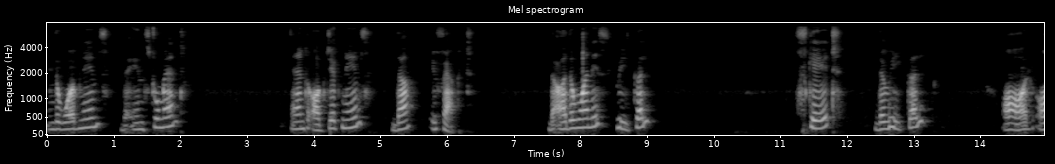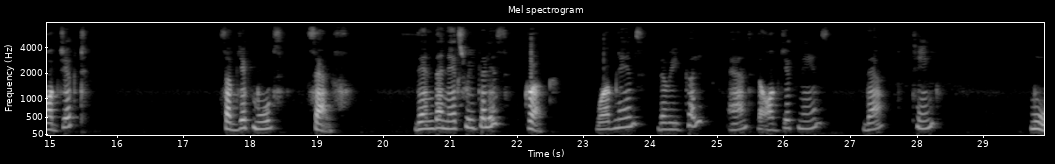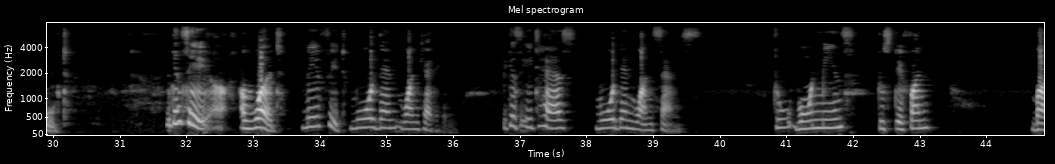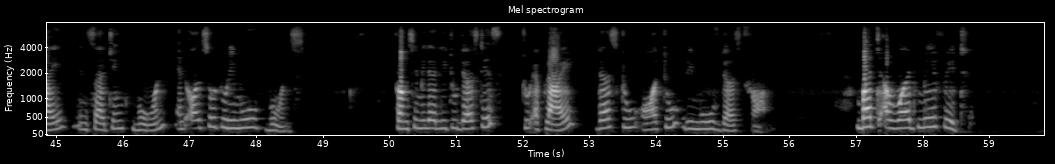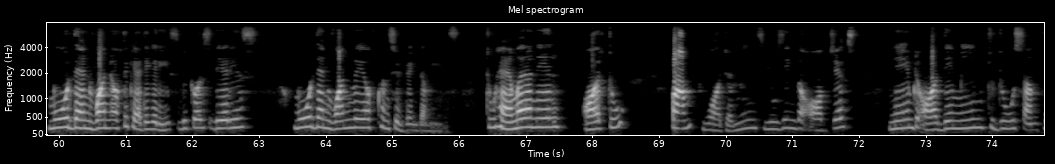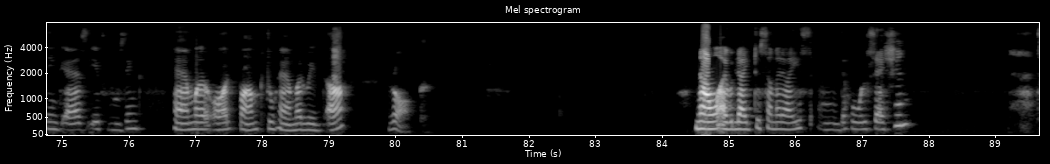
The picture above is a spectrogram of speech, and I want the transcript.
in the verb names the instrument and object names the effect. The other one is vehicle, skate, the vehicle or object, subject moves self. Then the next vehicle is truck. Verb names the vehicle and the object names the thing moved. You can say uh, a word may fit more than one category because it has more than one sense. To bone means to stiffen by inserting bone and also to remove bones. From similarly to dust is to apply dust to or to remove dust from. But a word may fit more than one of the categories because there is more than one way of considering the means. To hammer a nail or to pump water means using the objects named or they mean to do something as if using hammer or pump to hammer with a rock. Now I would like to summarize uh, the whole session.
